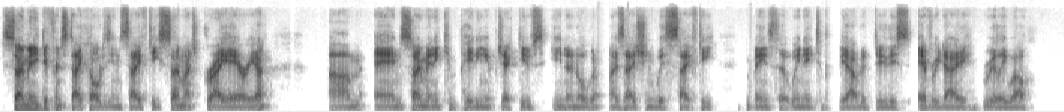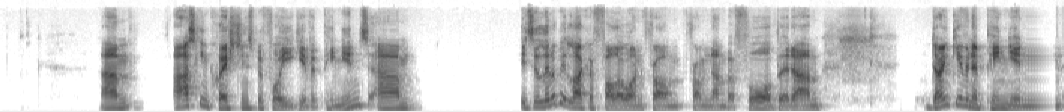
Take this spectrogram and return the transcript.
so many different stakeholders in safety so much gray area um, and so many competing objectives in an organization with safety means that we need to be able to do this every day really well. Um, asking questions before you give opinions um, it's a little bit like a follow on from from number four but um, don't give an opinion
